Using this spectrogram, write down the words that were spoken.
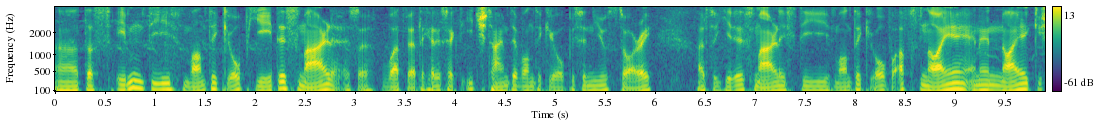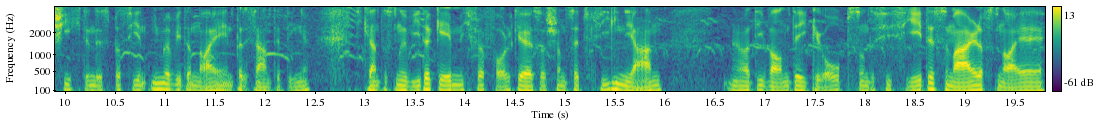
äh, dass eben die Vendée Globe jedes Mal, also wortwörtlich hat er gesagt, each time the Vendée Globe is a new story, also jedes Mal ist die Vendée Globe aufs Neue eine neue Geschichte und es passieren immer wieder neue interessante Dinge. Ich kann das nur wiedergeben, ich verfolge also schon seit vielen Jahren ja, die Vendée Globes und es ist jedes Mal aufs Neue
